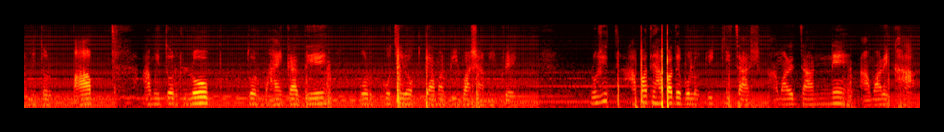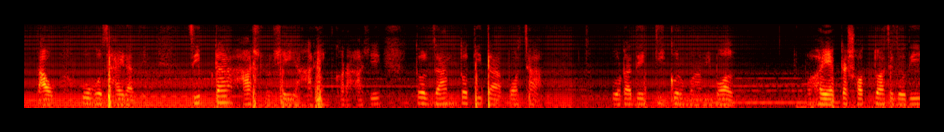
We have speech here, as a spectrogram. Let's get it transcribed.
আমি তোর পাপ আমি তোর লোভ তোর মায়কা দিয়ে ওর কচি রক্তে আমার পিপাসা মিটবে। রশিদ হাঁপাতে হাঁপাতে বলল তুই কি চাস? আমারে জাননে আমারে খা তাও ওগো ছাইরা দে। জিপটা হাসলো, সেই হারিম করা হাসি। তোর জান তো তিতা পচা ওটা দিয়ে কি করব আমি বল? হয় একটা সত্য আছে, যদি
